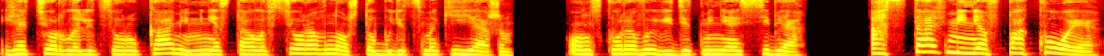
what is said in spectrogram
Я терла лицо руками, мне стало все равно, что будет с макияжем. Он скоро выведет меня из себя. «Оставь меня в покое!»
